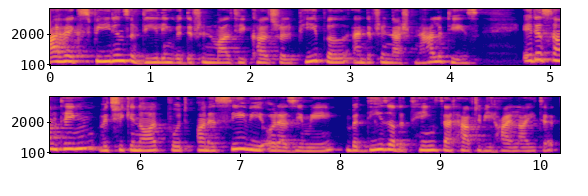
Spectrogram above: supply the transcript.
I have experience of dealing with different multicultural people and different nationalities. It is something which you cannot put on a CV or resume, but these are the things that have to be highlighted.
